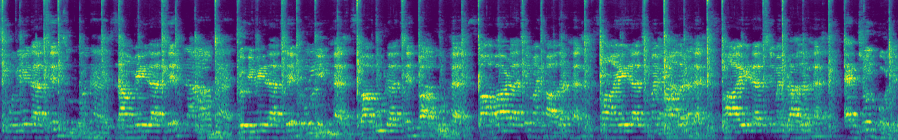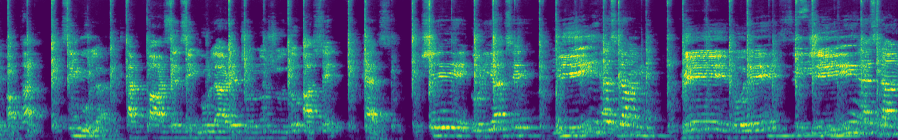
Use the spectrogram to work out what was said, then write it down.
সোনের আছে রামের আছে রহিমের আছে রহিম হ্যাজ বাবুর আছে বাবু হ্যাজ বাবার আছে মাই ফাদার হ্যাজ মায়ের আছে মাই মাদার হ্যাজ ভাইয়ের আছে মাই ব্রাদার হ্যাজ একজন হলে সিঙ্গুলার থার্ড পারসন সিঙ্গুলারের জন্য শুধু আসে হ্যাজ সে করিয়াছে হি হ্যাজ ডান মেয়ে হলে শি হ্যাজ ডান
